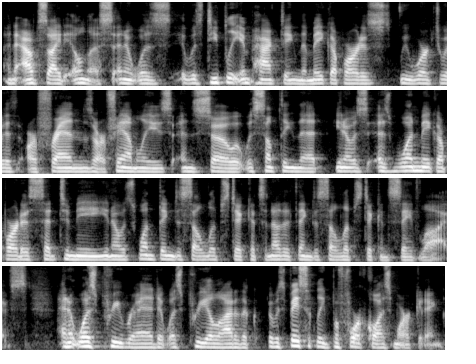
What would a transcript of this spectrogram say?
an outside illness and it was it was deeply impacting the makeup artists we worked with our friends our families and so it was something that you know as, as one makeup artist said to me you know it's one thing to sell lipstick it's another thing to sell lipstick and save lives and it was pre-read it was pre a lot of the it was basically before cause marketing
